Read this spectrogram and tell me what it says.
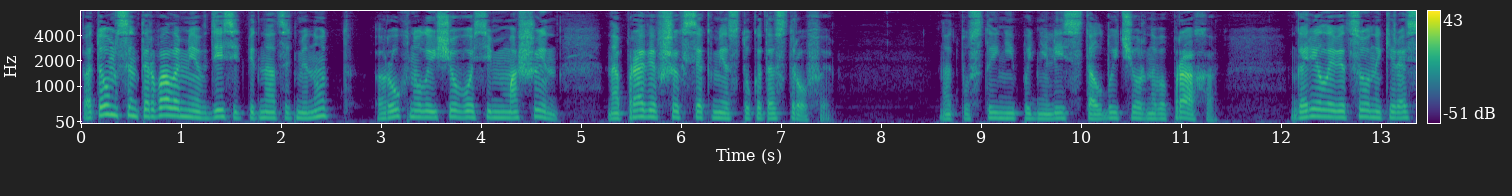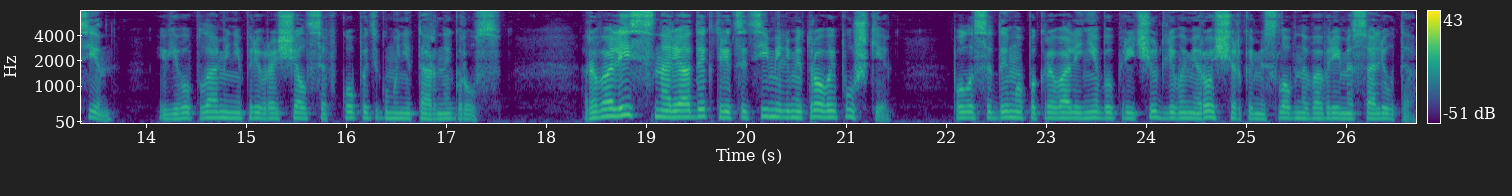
Потом с интервалами в 10-15 минут рухнуло еще восемь машин, направившихся к месту катастрофы. Над пустыней поднялись столбы черного праха. Горел авиационный керосин, и в его пламени превращался в копоть гуманитарный груз. Рвались снаряды к 30-миллиметровой пушке — Полосы дыма покрывали небо причудливыми росчерками, словно во время салюта.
